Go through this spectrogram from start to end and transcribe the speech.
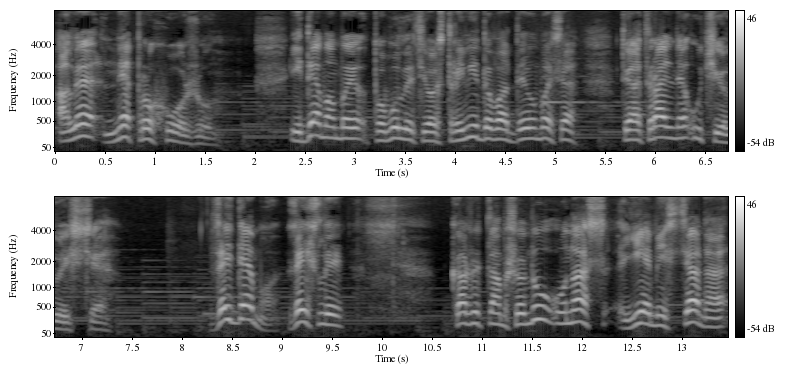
але не проходжу. Йдемо ми по вулиці Островідова, дивимося театральне училище. Зайдемо, зайшли. Кажуть нам, що ну, у нас є місця на е,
